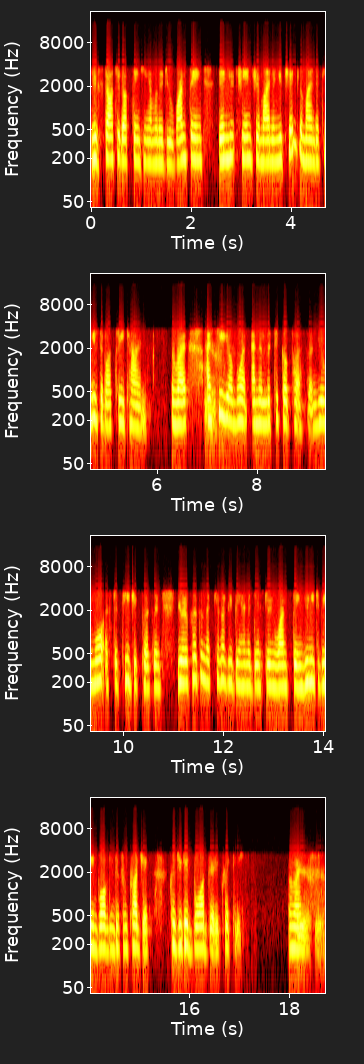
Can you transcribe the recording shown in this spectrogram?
You've started off thinking, I'm going to do one thing, then you change your mind, and you change your mind at least about three times. Right? Yes. I see you're more an analytical person. You're more a strategic person. You're a person that cannot be behind a desk doing one thing. You need to be involved in different projects because you get bored very quickly. All right? Yes, yes,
